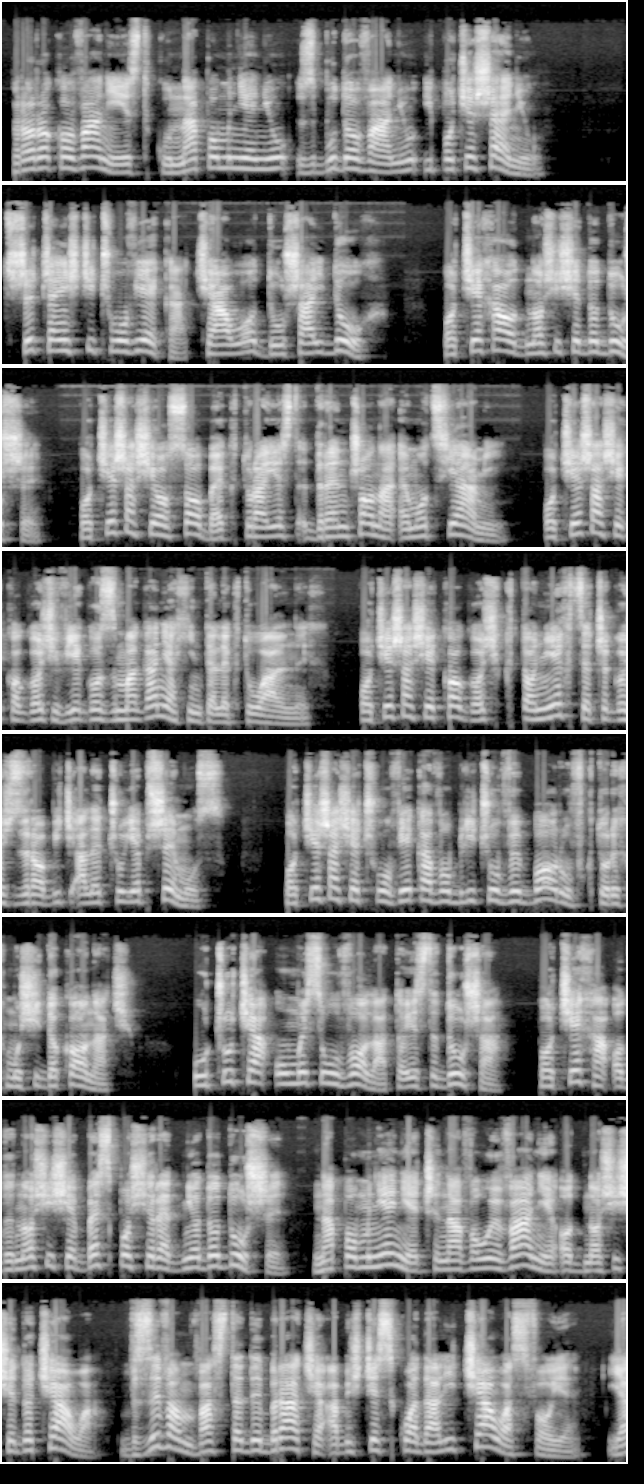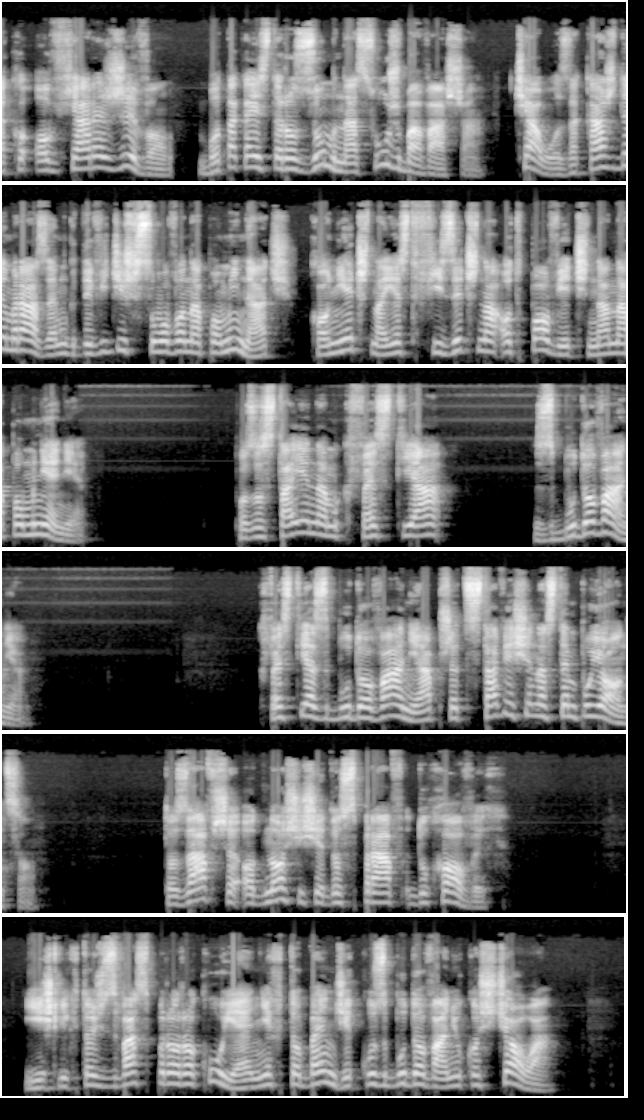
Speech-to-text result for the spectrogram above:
Prorokowanie jest ku napomnieniu, zbudowaniu i pocieszeniu. Trzy części człowieka ciało, dusza i duch. Pociecha odnosi się do duszy. Pociesza się osobę, która jest dręczona emocjami. Pociesza się kogoś w jego zmaganiach intelektualnych. Pociesza się kogoś, kto nie chce czegoś zrobić, ale czuje przymus. Pociesza się człowieka w obliczu wyborów, których musi dokonać. Uczucia, umysł, wola to jest dusza. Pociecha odnosi się bezpośrednio do duszy. Napomnienie czy nawoływanie odnosi się do ciała. Wzywam was tedy, bracia, abyście składali ciała swoje jako ofiarę żywą, bo taka jest rozumna służba wasza. Ciało, za każdym razem, gdy widzisz słowo napominać, konieczna jest fizyczna odpowiedź na napomnienie. Pozostaje nam kwestia zbudowania. Kwestia zbudowania przedstawia się następująco to zawsze odnosi się do spraw duchowych. Jeśli ktoś z was prorokuje, niech to będzie ku zbudowaniu kościoła.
